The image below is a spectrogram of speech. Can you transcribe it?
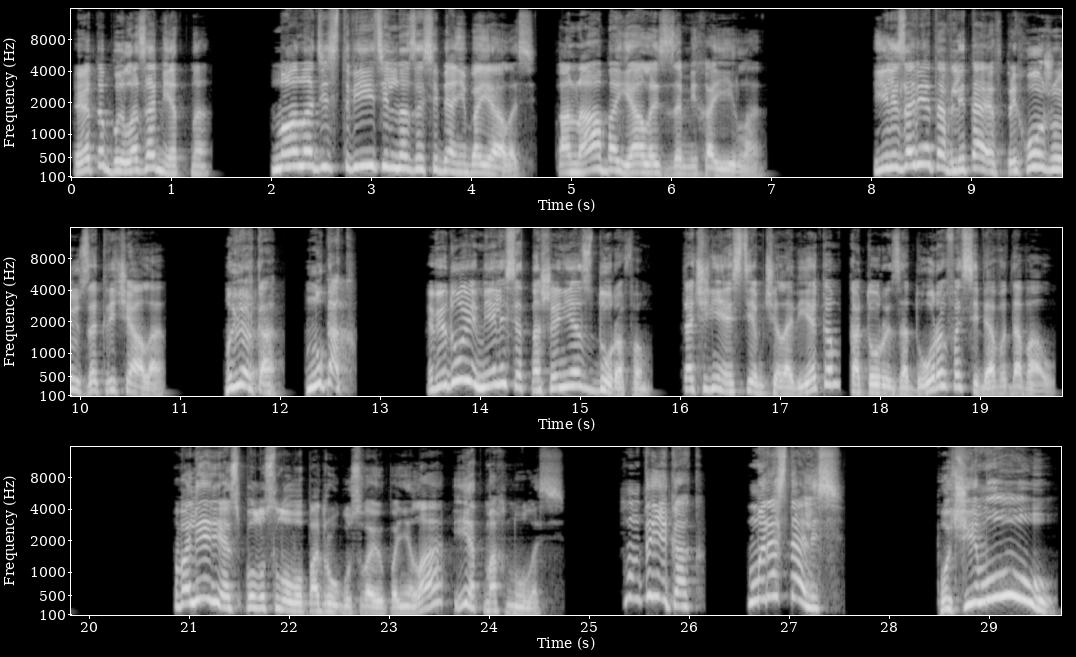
это было заметно. Но она действительно за себя не боялась. Она боялась за Михаила. Елизавета, влетая в прихожую, закричала. «Ну, Верка, ну как?» В виду имелись отношения с Дуровым, точнее, с тем человеком, который за Дурова себя выдавал. Валерия с полуслова подругу свою поняла и отмахнулась. «Да никак, мы расстались». «Почему?»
